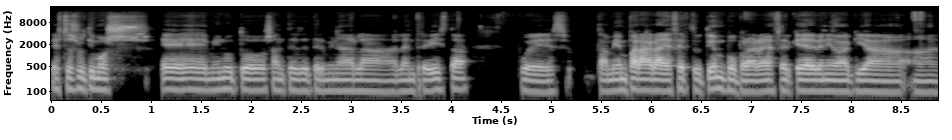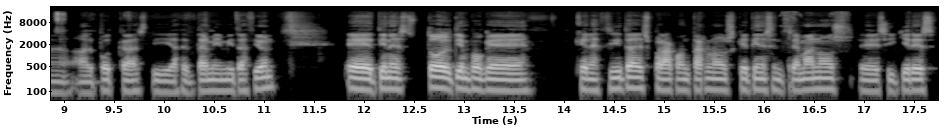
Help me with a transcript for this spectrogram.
estos últimos eh, minutos antes de terminar la, entrevista, pues también para agradecer tu tiempo, para agradecer que hayas venido aquí al podcast y aceptar mi invitación. Eh, tienes todo el tiempo que, necesitas para contarnos qué tienes entre manos, eh, si quieres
